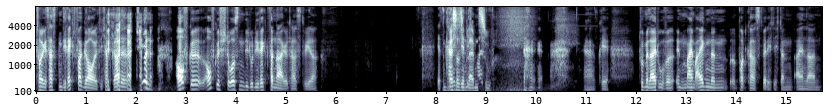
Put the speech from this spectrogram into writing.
Toll, jetzt hast du ihn direkt vergrault. Ich habe gerade Türen aufge aufgestoßen, die du direkt vernagelt hast wieder. Jetzt kann Besser, sie bleiben zu. ja, okay. Tut mir leid, Uwe. In meinem eigenen äh, Podcast werde ich dich dann einladen.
